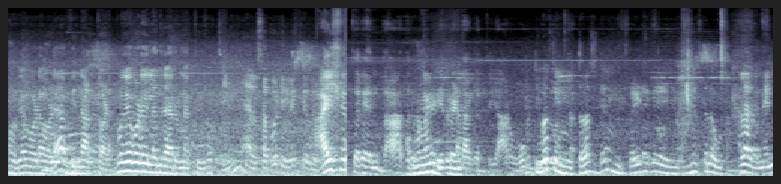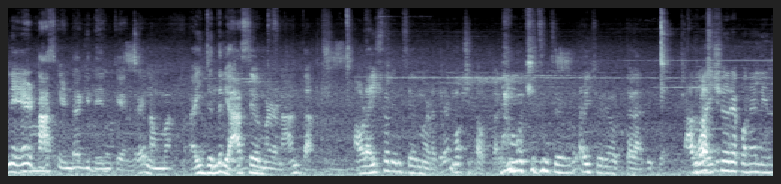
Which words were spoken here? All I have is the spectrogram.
ಭವ್ಯಗೌಡ ಅವಳೆ ಭಿನ್ನ ಆಗ್ತಾವಳೆ. ಭವ್ಯಗೌಡ ಇಲ್ಲಾಂದ್ರೆ ಯಾರು ಇರಕ್ಕೆ ಐಶ್ವರ್ಯ ಅಂತ ಡಿಪೆಂಡ್ ಆಗುತ್ತೆ. ಯಾರು ಇವತ್ತು ಥರ್ಸ್ಡೇ ಫ್ರೈಡೆಗೆ ಅಲ್ಲ ನಿನ್ನೆ ಟಾಸ್ಕ್ ಎಂಡ್ ಆಗಿದೆ ಏನಕ್ಕೆ ಅಂದ್ರೆ ನಮ್ಮ ಐದು ಜನದಲ್ಲಿ ಯಾರು ಸೇವ್ ಮಾಡೋಣ ಅಂತ. ಅವಳು ಐಶ್ವರ್ಯನ ಸೇವ್ ಮಾಡಿದ್ರೆ ಮೋಕ್ಷಿತ ಹೋಗ್ತಾಳೆ. ಮೋಕ್ಷಿತನ ಸೇವ್ ಮಾಡಿದ್ರೆ ಐಶ್ವರ್ಯ ಹೋಗ್ತಾಳೆ ಅದಕ್ಕೆ. ಆದ್ರೆ ಐಶ್ವರ್ಯ ಕೊನೆಯಲ್ಲಿ ಏನ್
